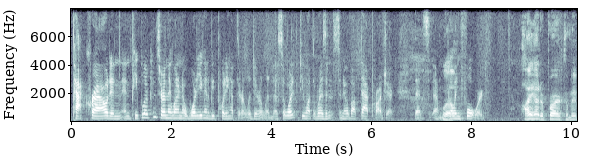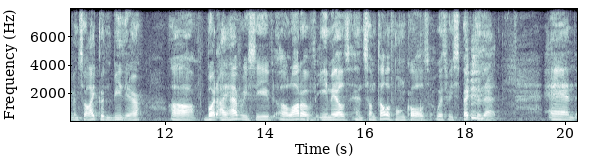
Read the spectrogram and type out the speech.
packed crowd and, and people are concerned. They want to know, what are you going to be putting up there at Ladera Linda? So what do you want the residents to know about that project that's um, Well- going forward? I had a prior commitment, so I couldn't be there. Uh, But I have received a lot of emails and some telephone calls with respect to that. And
